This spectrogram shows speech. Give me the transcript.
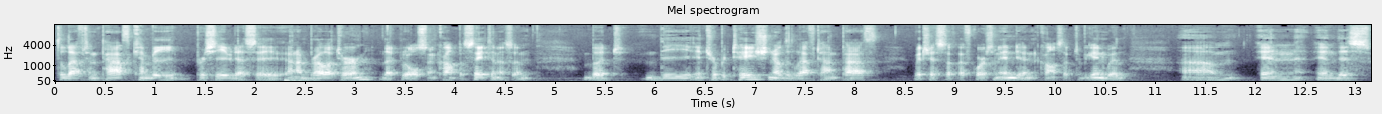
the left hand path can be perceived as a, an umbrella term that would also encompass Satanism, but the interpretation of the left hand path, which is of course an Indian concept to begin with, um, in in this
